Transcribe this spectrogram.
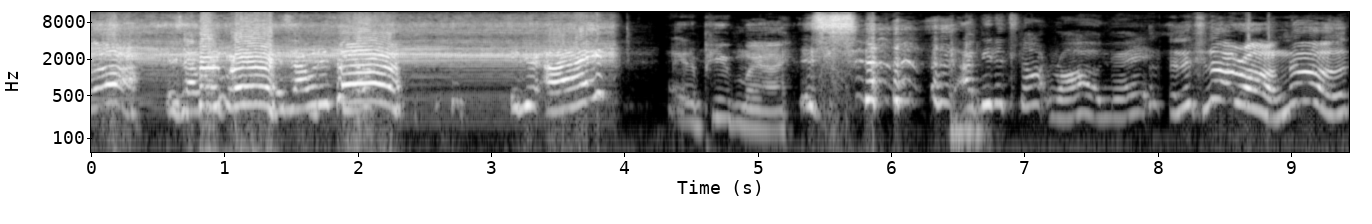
Ah! Is that what, Ah! is that what it feels? Ah! In your eye? I got a pube in my eye. I mean, it's not wrong, right? And it's not wrong. No, they're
